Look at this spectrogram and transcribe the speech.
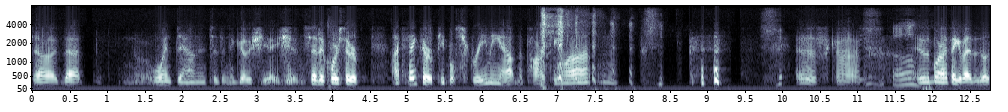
So that went down into the negotiations. And of course, there were, I think there were people screaming out in the parking lot. And oh, God. oh, The more I think about it, the,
